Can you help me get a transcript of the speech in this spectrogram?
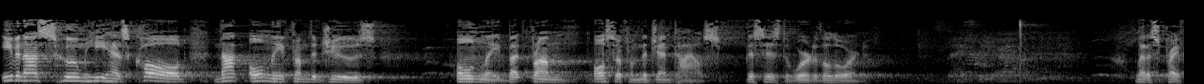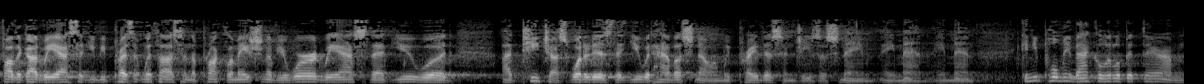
even us whom he has called not only from the Jews only, but from, also from the Gentiles. This is the word of the Lord. Let us pray. Father God, we ask that you be present with us in the proclamation of your word. We ask that you would uh, teach us what it is that you would have us know. And we pray this in Jesus' name. Amen. Amen. Can you pull me back a little bit there? I'm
